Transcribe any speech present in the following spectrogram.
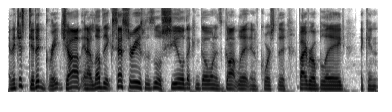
And they just did a great job. And i love the accessories with this little shield that can go on his gauntlet. And of course the vibro blade that can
